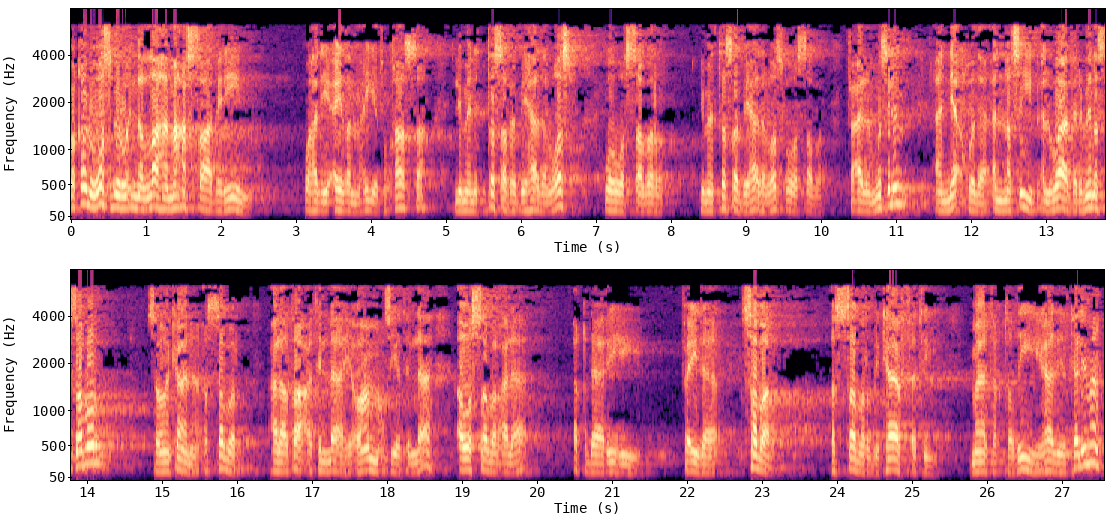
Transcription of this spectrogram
وقوله واصبروا إن الله مع الصابرين. وهذه أيضا معية خاصة لمن اتصف بهذا الوصف وهو الصبر. لمن اتصف بهذا الوصف وهو الصبر. فعلى المسلم أن يأخذ النصيب الوافر من الصبر سواء كان الصبر على طاعة الله أو عن معصية الله أو الصبر على أقداره. فإذا صبر الصبر بكافة ما تقتضيه هذه الكلمة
